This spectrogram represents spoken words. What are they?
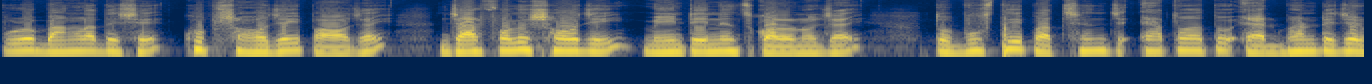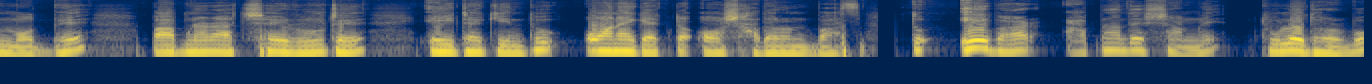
পুরো বাংলাদেশে খুব সহজেই পাওয়া যায়, যার ফলে সহজেই মেনটেনেন্স করানো যায়। তো বুঝতেই পাচ্ছেন যে এত এত অ্যাডভান্টেজের মধ্যে পাবনার রাজশাহী রুটে এইটা কিন্তু অনেক একটা অসাধারণ বাস। তো এবার আপনাদের সামনে তুলে ধরবো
